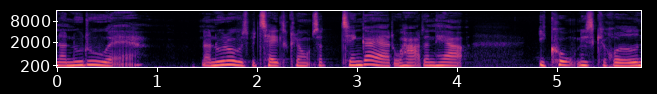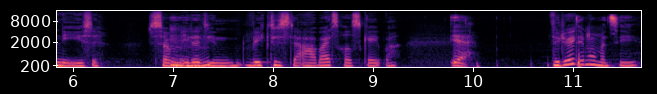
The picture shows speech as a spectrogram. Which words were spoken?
Når nu du er, når nu du er hospitalsklovn, så tænker jeg, at du har den her ikoniske røde næse som mm-hmm. et af mhm. dine vigtigste arbejdsredskaber. Ja, vil du ikke, det må man sige.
